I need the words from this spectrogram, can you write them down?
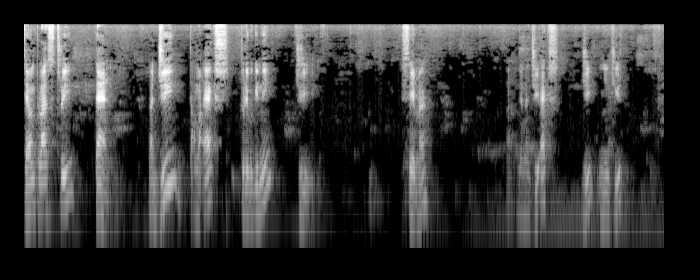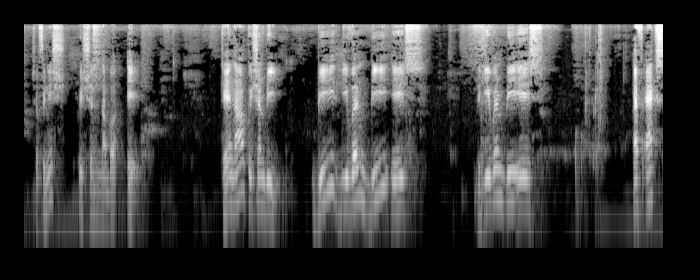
7 plus 3 10 nak g tambah x tulis begini g same eh? Uh, then gx g ini g so finish question number a. Okay now question b. B given b is the given b is fx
